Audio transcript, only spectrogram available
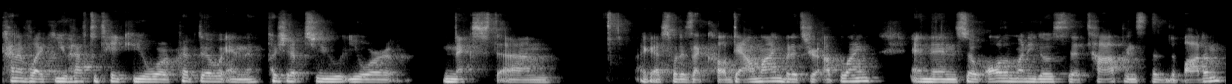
kind of like you have to take your crypto and push it up to your next um, I guess what is that called downline, but it's your upline. And then so all the money goes to the top instead of the bottom.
